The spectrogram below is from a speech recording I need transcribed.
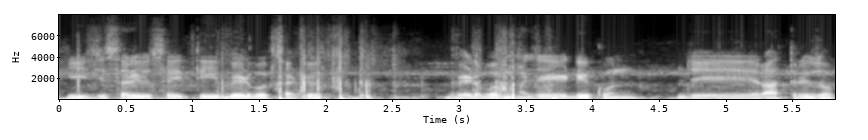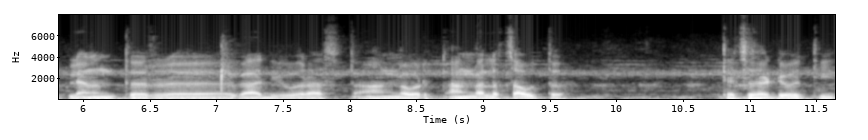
ही जी सर्विस आहे ती बेडबगसाठी होती. बेडबग म्हणजे डेकून जे रात्री झोपल्यानंतर गादीवर असतं अंगावर अंगाला चावतं त्याच्यासाठी होती.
